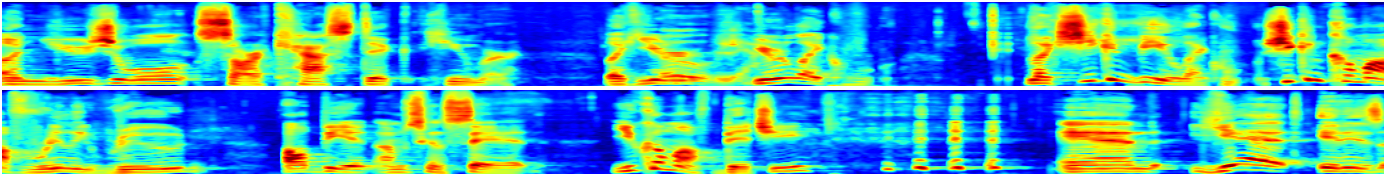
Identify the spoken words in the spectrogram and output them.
unusual, sarcastic humor. Like you're, Oh, yeah. you're like, like she can be like, she can come off really rude, albeit I'm just gonna say it. You come off bitchy. And yet, it is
